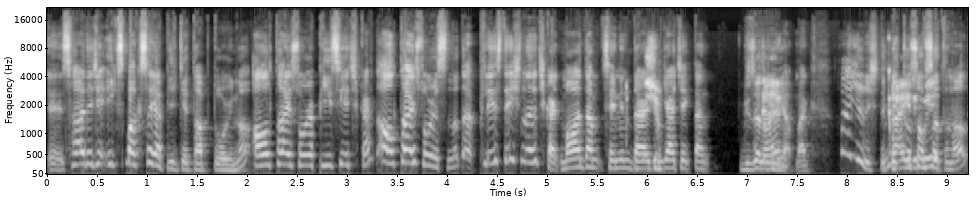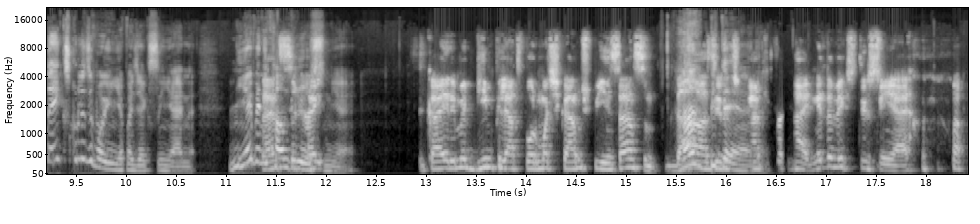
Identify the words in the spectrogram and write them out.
E, sadece Xbox'a yap ilk etapta oyunu. 6 ay sonra PC'ye çıkart. 6 ay sonrasında da PlayStation'a da çıkart. Madem senin derdin Şu- gerçekten güzel oyun Sky- yapmak. Hayır işte Skyrim'i- Microsoft satın aldı. Eksklusif oyun yapacaksın yani. Niye beni Ben kandırıyorsun Sky- ya? Skyrim'i bin platforma çıkarmış bir insansın. Daha Ha, az yere de yani. çıkartırsan- Hayır, ne demek istiyorsun ya?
